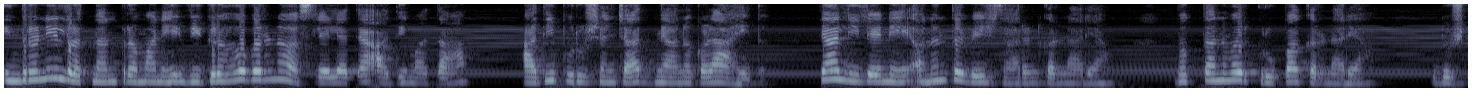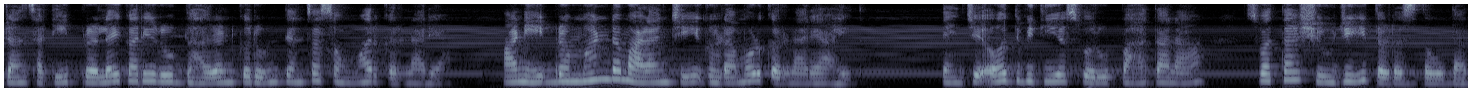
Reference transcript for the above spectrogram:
इंद्रनील रत्नांप्रमाणे विग्रहवर्ण असलेल्या त्या आदिमाता आदिपुरुषांच्या ज्ञानकळा आहेत. त्या लीलेने अनंत वेश धारण करणाऱ्या भक्तांवर कृपा करणाऱ्या दुष्टांसाठी प्रलयकारी रूप धारण करून त्यांचा संहार करणाऱ्या आणि ब्रह्मांड माळांची घडामोड करणाऱ्या आहेत. त्यांचे अद्वितीय स्वरूप पाहताना स्वतः शिवजीही तटस्थ होतात.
